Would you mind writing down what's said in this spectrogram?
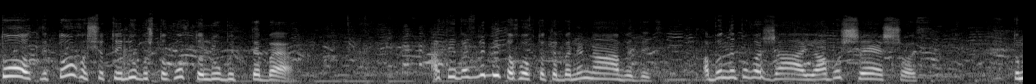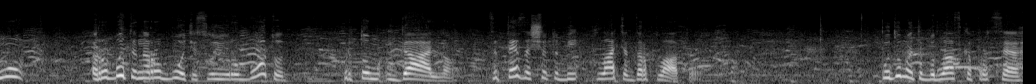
толк від того, що ти любиш того, хто любить тебе. А ти возлюби того, хто тебе ненавидить, або не поважає, або ще щось. Тому робити на роботі свою роботу, при тому ідеально, це те, за що тобі платять зарплату. Подумайте, будь ласка, про це.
